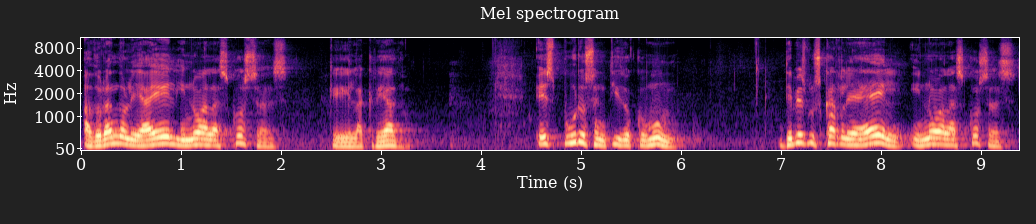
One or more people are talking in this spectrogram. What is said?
adorándole a Él y no a las cosas que Él ha creado. Es puro sentido común. Debes buscarle a Él y no a las cosas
